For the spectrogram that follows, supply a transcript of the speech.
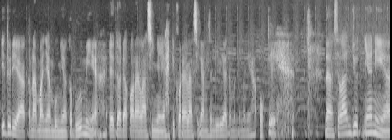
itu dia kenapa nyambungnya ke bumi ya? Yaitu ada korelasinya ya dikorelasikan sendiri ya teman-teman ya. Oke. Nah selanjutnya nih ya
